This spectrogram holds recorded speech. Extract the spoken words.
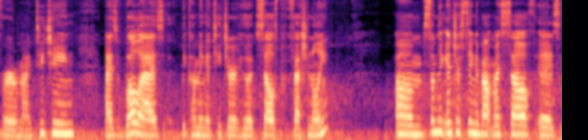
for my teaching, as well as becoming a teacher who excels professionally. Um, something interesting about myself is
